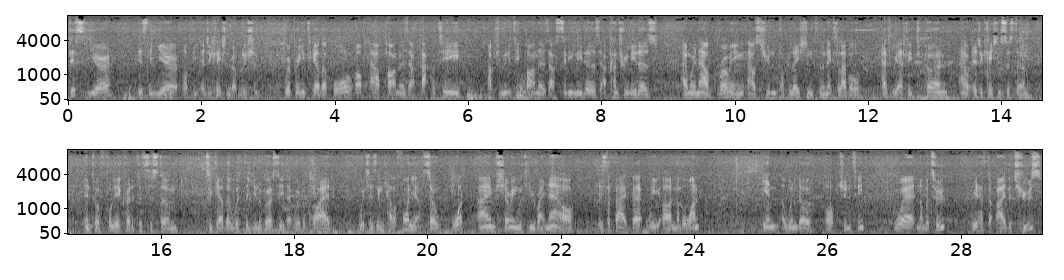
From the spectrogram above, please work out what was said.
this year is the year of the education revolution. We're bringing together all of our partners, our faculty, our community partners, our city leaders, our country leaders, and we're now growing our student population to the next level as we actually turn our education system into a fully accredited system together with the university that we've acquired, which is in California. So what I'm sharing with you right now is the fact that we are number one in a window of opportunity, where number two, we have to either choose,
